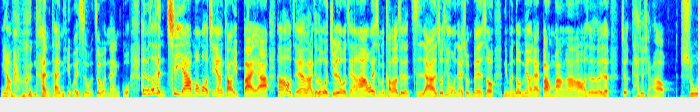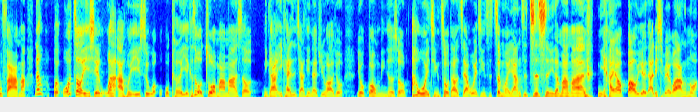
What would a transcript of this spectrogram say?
你要不要谈谈你为什么这么难过？他就说很气啊，某某竟然考一百啊，然后怎样啊？可是我觉得我怎样啊？为什么考到这个字啊？昨天我在准备的时候，你们都没有来帮忙啊！啊，就就就他就想要抒发嘛。那我我做一些万阿回遗书，我我可以。可是我做妈妈的时候。你刚刚一开始讲听那句话，我就有共鸣，就是说啊，我已经做到这样，我已经是这么样子支持你的妈妈，你还要抱怨啊？你喜不喜欢诺？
